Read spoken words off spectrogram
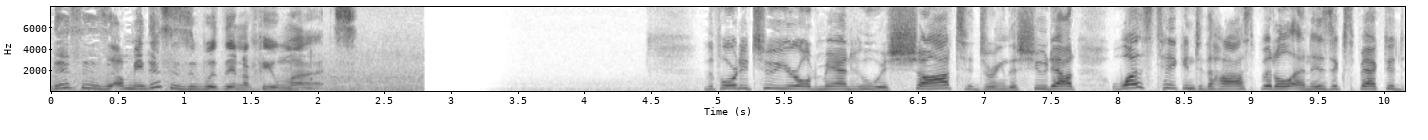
this is I mean, this is within a few months. The 42 year old man who was shot during the shootout was taken to the hospital and is expected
